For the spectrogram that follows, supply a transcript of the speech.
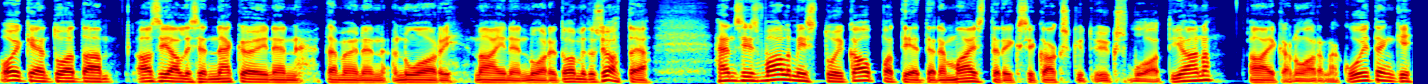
oikein tuota asiallisen näköinen tämmöinen nuori nainen, nuori toimitusjohtaja. Hän siis valmistui kauppatieteiden maisteriksi 21-vuotiaana aika nuorena kuitenkin.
